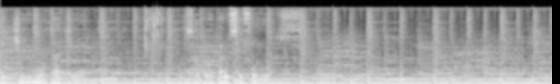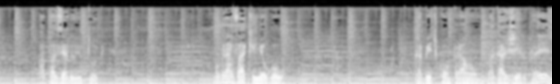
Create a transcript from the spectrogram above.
Prontinho, montadinho. Vamos só colocar no sinforoso. Rapaziada do YouTube. Vou gravar aqui meu gol. Acabei de comprar um bagageiro para ele.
